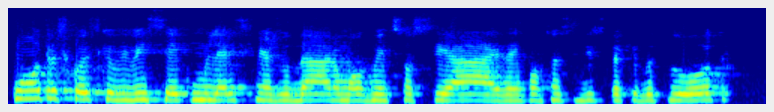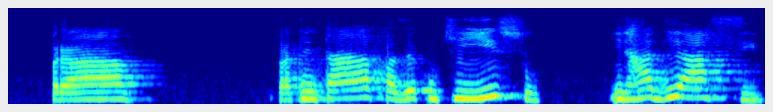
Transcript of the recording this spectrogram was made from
com outras coisas que eu vivenciei, com mulheres que me ajudaram, movimentos sociais, a importância disso, daquilo, daquilo outro, para tentar fazer com que isso irradiasse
